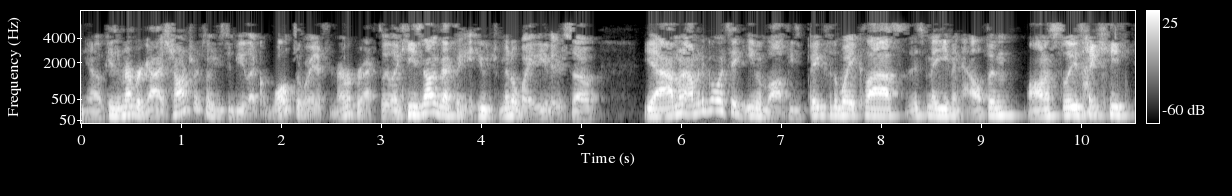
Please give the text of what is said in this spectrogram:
You know, because remember, guys, Sean Strickland used to be like a welterweight, if I remember correctly. Like he's not exactly a huge middleweight either. So, yeah, I'm gonna I'm gonna go and take Imavov. He's big for the weight class. This may even help him, honestly. Like he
